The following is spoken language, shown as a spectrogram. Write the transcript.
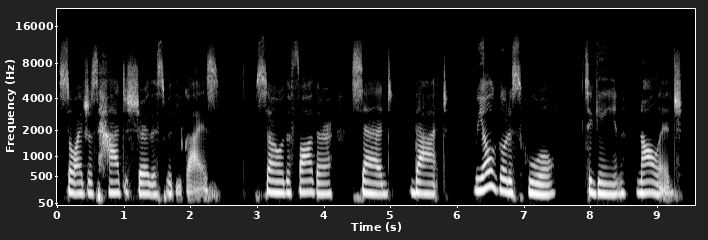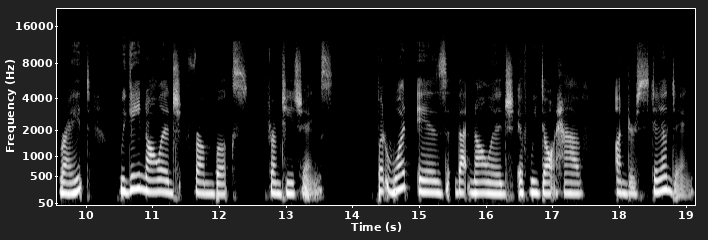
So I just had to share this with you guys. So the father said that we all go to school to gain knowledge, right? We gain knowledge from books, from teachings. But what is that knowledge if we don't have understanding?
